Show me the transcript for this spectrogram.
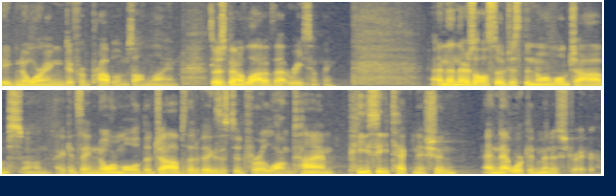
ignoring different problems online. So there's been a lot of that recently. And then there's also just the normal jobs, um, I can say normal, the jobs that have existed for a long time, PC technician and network administrator.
